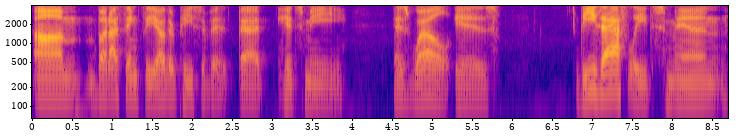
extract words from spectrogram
Um, but I think the other piece of it that hits me as well is these athletes, man.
